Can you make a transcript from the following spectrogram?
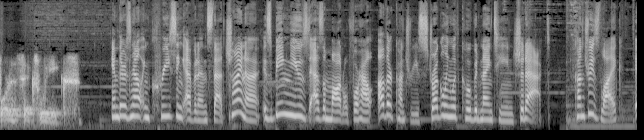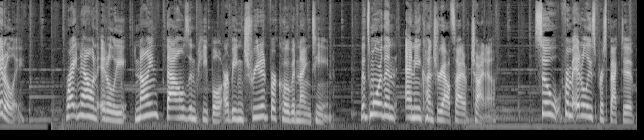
four to six weeks. And there's now increasing evidence that China is being used as a model for how other countries struggling with COVID 19 should act. Countries like Italy. Right now in Italy, 9,000 people are being treated for COVID 19. That's more than any country outside of China. So, from Italy's perspective,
